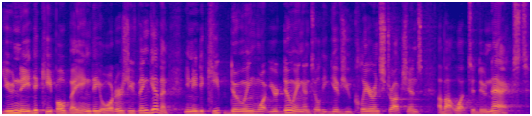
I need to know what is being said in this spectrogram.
you need to keep obeying the orders you've been given. You need to keep doing what you're doing until He gives you clear instructions about what to do next.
